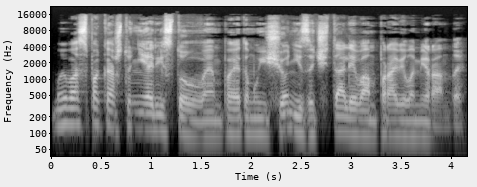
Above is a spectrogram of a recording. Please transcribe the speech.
Мы вас пока что не арестовываем, поэтому еще не зачитали вам правила Миранды.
